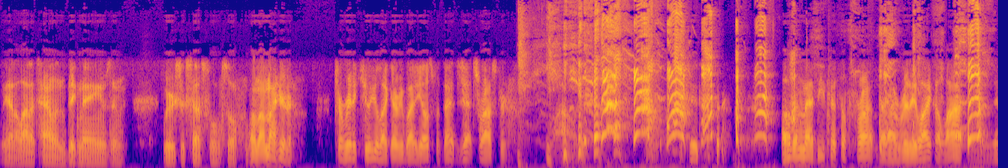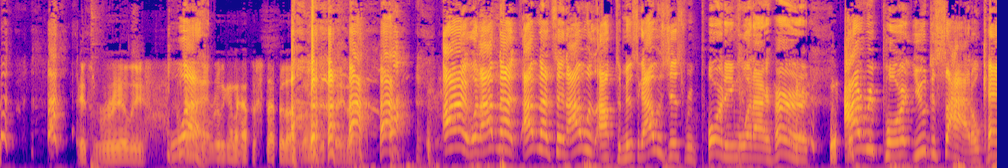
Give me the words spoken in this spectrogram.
We had a lot of talent, big names, and we were successful. So I'm, I'm not here to to ridicule you like everybody else, but that Jets roster, wow. it's, other than that defensive front that I really like a lot, it's, it's really What? are really going to have to step it up. Let me just say that. All right. Well, I'm not. I'm not saying I was optimistic. I was just reporting what I heard. I report. You decide. Okay.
